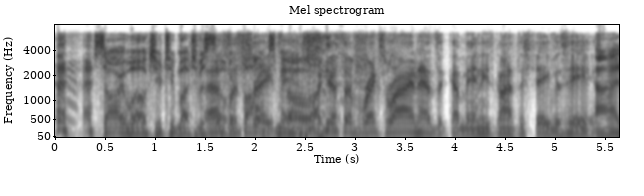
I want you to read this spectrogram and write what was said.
Sorry, Wilks, you're too much of a That's silver a fox, trait. man. So I guess if Rex Ryan has to come in, he's gonna have to shave his head. Uh,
